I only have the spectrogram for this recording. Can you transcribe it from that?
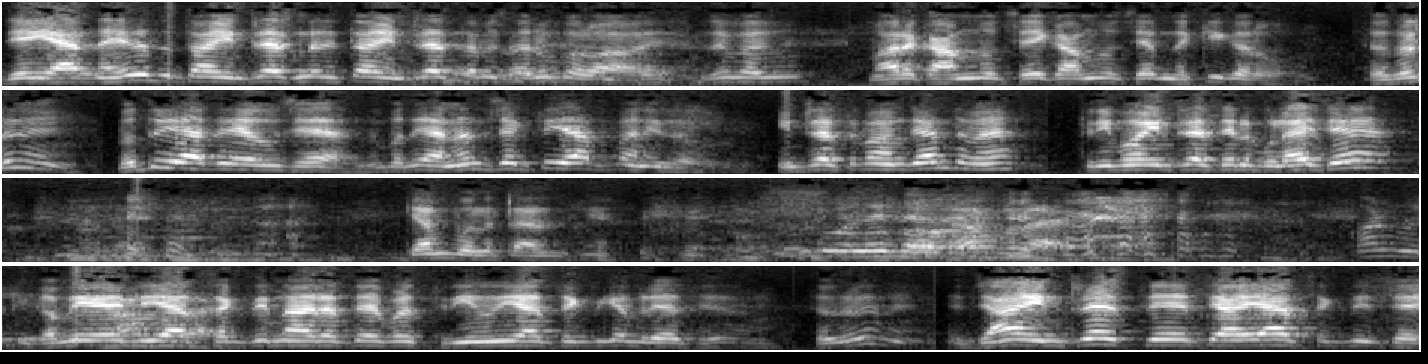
જે યાદ નહીં રહેતું તો ઇન્ટરેસ્ટ નથી તો ઇન્ટરેસ્ટ તમે શરૂ કરો આવે શું કહ્યું? મારે કામનું છે કામનું છે એમ નક્કી કરો. ને? બધું યાદ રહે એવું છે બધી આનંદ શક્તિ આપવાની તો. ઇન્ટરેસ્ટમાં સમજ્યા ને તમે. ત્રીમો ઇન્ટરેસ્ટ એટલે ભૂલાય છે? કેમ બોલે તાર? બોલે કોણ બોલ્યું ગમે એટલી યાદ શક્તિ ના રહેતી પણ સ્ત્રીની યાદ શક્તિ કેમ રહે છે? ને? જ્યાં ઇન્ટરેસ્ટ છે ત્યાં યાદ શક્તિ છે.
